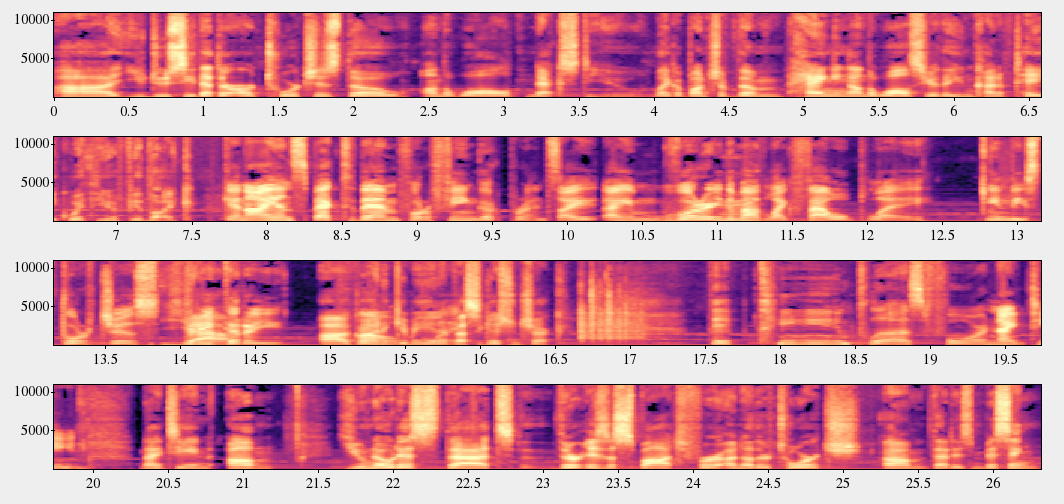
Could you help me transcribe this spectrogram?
Uh, you do see that there are torches, though, on the wall next to you, like a bunch of them hanging on the walls here that you can kind of take with you if you'd like. Can I inspect them for fingerprints? I, I am worried Hmm. about like foul play in these torches. Yeah. Trickery. Uh, go ahead and give me an investigation check. 15 plus 4, 19. 19. Um, you notice that there is a spot for another torch um, that is missing.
